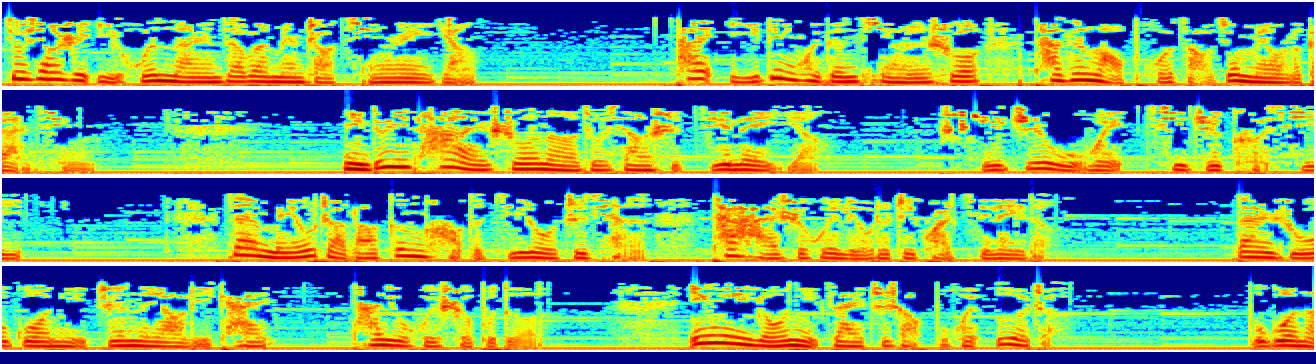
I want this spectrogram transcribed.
就像是已婚男人在外面找情人一样，他一定会跟情人说他跟老婆早就没有了感情。你对于他来说呢，就像是鸡肋一样，食之无味，弃之可惜。在没有找到更好的鸡肉之前，他还是会留着这块鸡肋的。但如果你真的要离开，他又会舍不得，因为有你在，至少不会饿着。不过呢，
